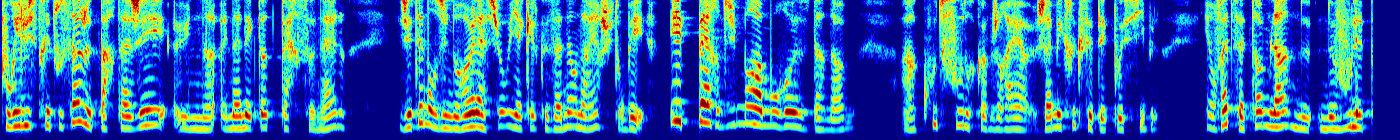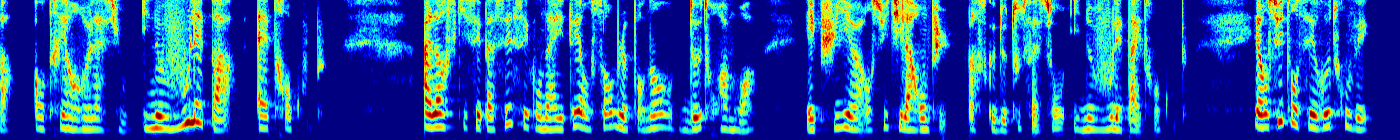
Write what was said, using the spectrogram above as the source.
Pour illustrer tout ça, je vais te partager une, anecdote personnelle J'étais dans une relation il y a quelques années en arrière, je suis tombée éperdument amoureuse d'un homme, un coup de foudre comme j'aurais jamais cru que c'était possible. Et en fait, cet homme-là ne voulait pas entrer en relation. Il ne voulait pas être en couple. Alors ce qui s'est passé, c'est qu'on a été ensemble pendant deux, trois mois. Et puis euh, ensuite il a rompu, parce que de toute façon, il ne voulait pas être en couple. Et ensuite on s'est retrouvés.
